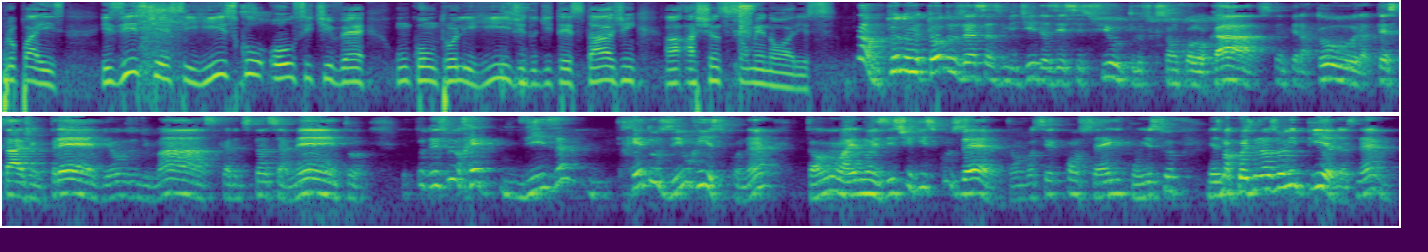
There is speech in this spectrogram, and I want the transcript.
para o país. Existe esse risco ou se tiver um controle rígido de testagem, as chances são menores? Não, tudo, todas essas medidas, esses filtros que são colocados, temperatura, testagem prévia, uso de máscara, distanciamento, tudo isso re, visa reduzir o risco, né? Então não, é, não existe risco zero. Então você consegue com isso, mesma coisa nas Olimpíadas, né?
